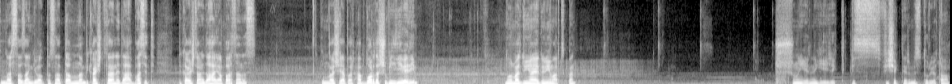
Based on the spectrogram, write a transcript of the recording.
Bunlar sazan gibi atlasın. Hatta bundan birkaç tane daha basit. Birkaç tane daha yaparsanız bunlar şey yapar. Ha bu arada şu bilgiyi vereyim. Normal dünyaya döneyim artık ben. Şunun yerine giyecektik. Biz fişeklerimiz duruyor. Tamam.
